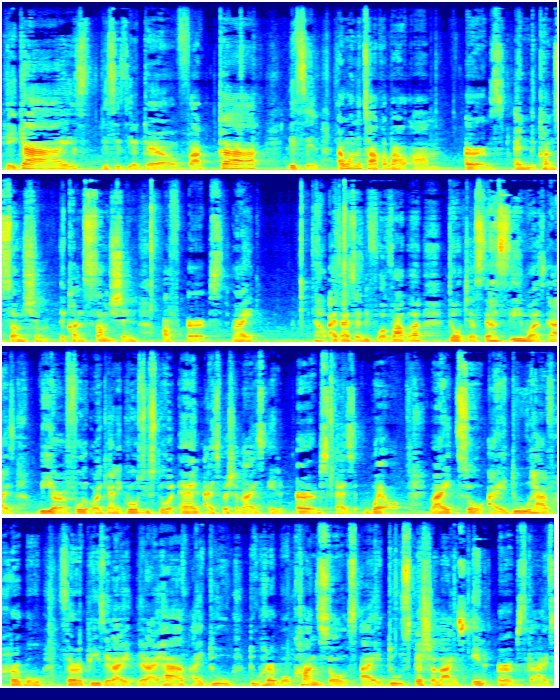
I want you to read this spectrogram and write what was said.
Hey guys, this is your girl VOGAW. Listen, I want to talk about um herbs and the consumption, the consumption of herbs, right? Now, as I said before, VOGAW don't just sell moss, guys. We are a full organic grocery store and I specialize in herbs as well, right? So I do have herbal therapies that I that I have. I do do herbal consults. I do specialize in herbs, guys.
